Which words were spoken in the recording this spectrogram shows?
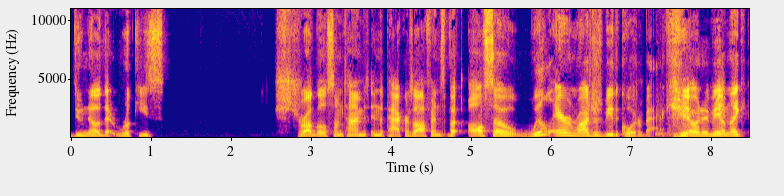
do know that rookies struggle sometimes in the Packers offense, but also will Aaron Rodgers be the quarterback? You Yep, know what I mean? yep. Like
